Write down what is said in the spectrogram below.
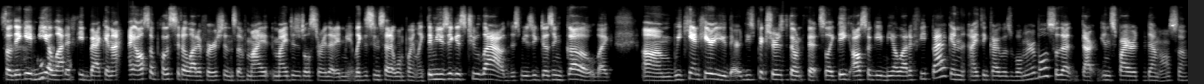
So they gave me a lot of feedback, and I, I also posted a lot of versions of my my digital story that I made. Like the student said at one point, like the music is too loud. This music doesn't go. Like um, we can't hear you there. These pictures don't fit. So like they also gave me a lot of feedback, and I think I was vulnerable, so that that inspired them also.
